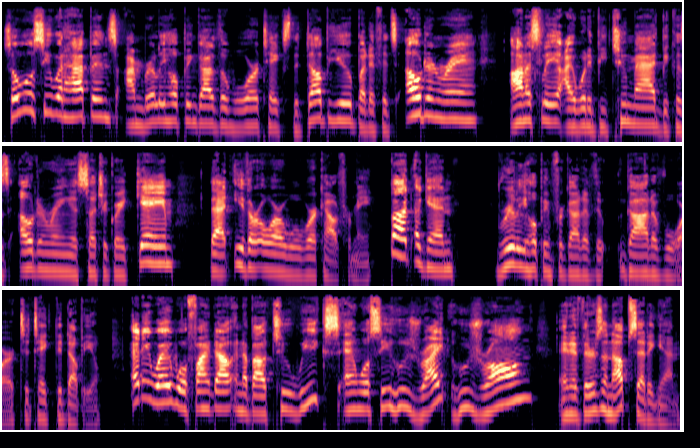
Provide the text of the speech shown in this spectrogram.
So we'll see what happens. I'm really hoping God of the War takes the W, but if it's Elden Ring, honestly, I wouldn't be too mad because Elden Ring is such a great game that either or will work out for me. But again, really hoping for God of the God of War to take the W. Anyway, we'll find out in about 2 weeks and we'll see who's right, who's wrong, and if there's an upset again.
